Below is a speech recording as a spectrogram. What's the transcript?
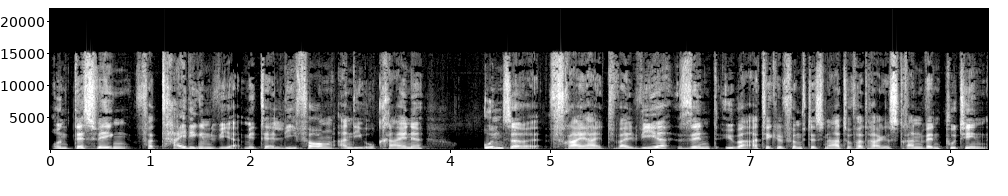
Und deswegen verteidigen wir mit der Lieferung an die Ukraine unsere Freiheit, weil wir sind über Artikel 5 des NATO-Vertrages dran, wenn Putin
